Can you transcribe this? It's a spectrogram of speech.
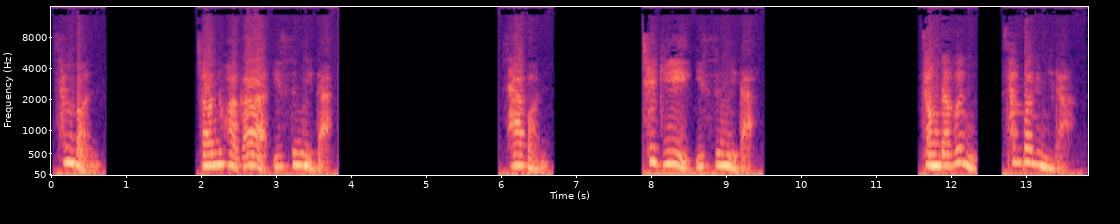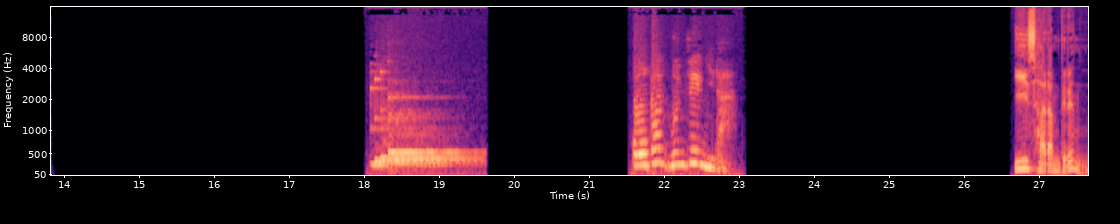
3번 전화가 있습니다. 4번 책이 있습니다. 정답은 3번입니다. 5번 문제입니다. 이 사람들은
